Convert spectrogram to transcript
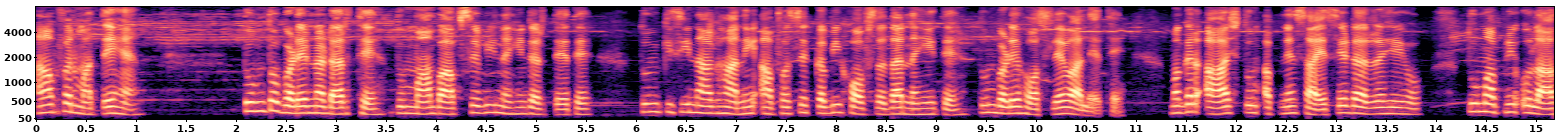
آپ فرماتے ہیں، تم تو بڑے نہ ڈر تھے، تم ماں باپ سے بھی نہیں ڈرتے تھے۔ تم کسی ناگہانی آفت سے کبھی خوفزدہ نہیں تھے۔ تم بڑے حوصلے والے تھے۔ مگر آج تم اپنے سائے سے ڈر رہے ہو۔ تم اپنی اولاد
